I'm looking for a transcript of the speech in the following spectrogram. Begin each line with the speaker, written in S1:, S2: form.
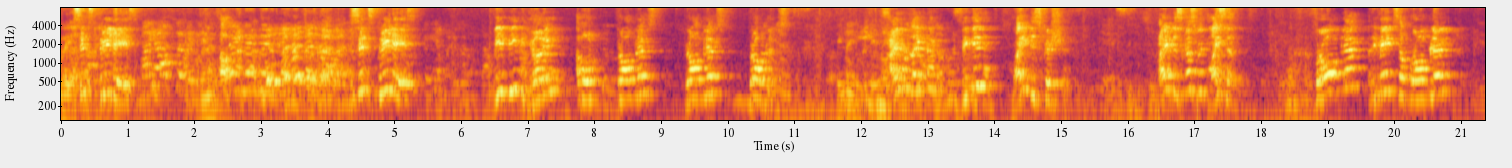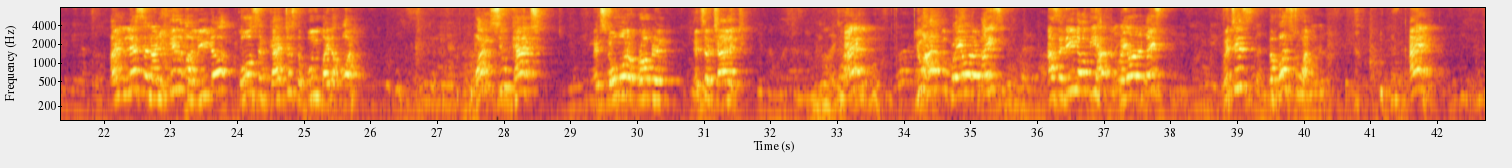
S1: since three days, ah. since three days, we've been hearing about problems, problems, problems. I would like to begin my discussion. I discuss with myself. Problem remains a problem unless and until a leader goes and catches the bull by the horn. Once you catch it's no more a problem, it's a challenge. And you have to prioritize. As a leader, we have to prioritize, which is the first one. And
